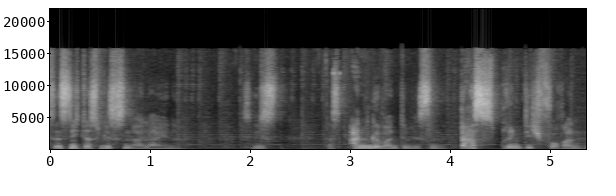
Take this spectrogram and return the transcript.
Es ist nicht das Wissen alleine. Es ist das angewandte Wissen. Das bringt dich voran.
